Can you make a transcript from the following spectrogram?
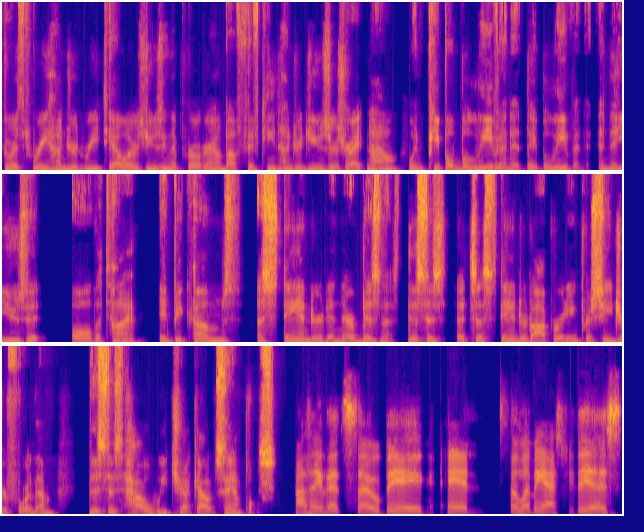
two or 300 retailers using the program, about 1,500 users right now. When people believe in it, they believe in it and they use it all the time. It becomes a standard in their business. This is, it's a standard operating procedure for them. This is how we check out samples. I think that's so big. And so let me ask you this.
